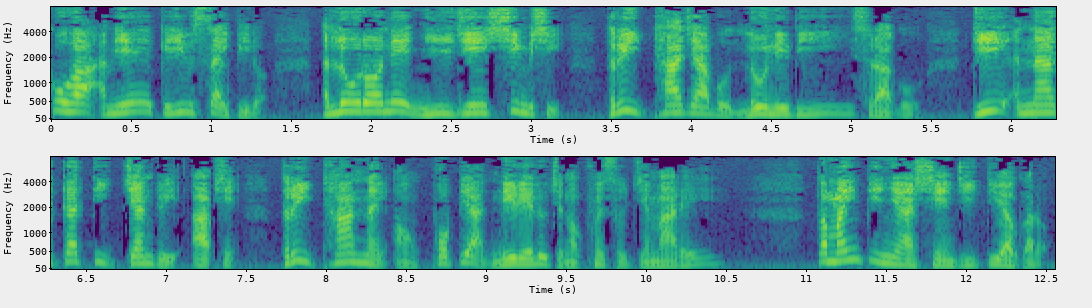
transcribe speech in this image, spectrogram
ကိုဟာအမြဲဂရုစိုက်ပြီးတော့အလိုတော်နဲ့ညီချင်းရှိမရှိသတိထားကြဖို့လိုနေပြီဆိုတာကိုဒီအနာဂတ်ကျမ်းတွေအပြင်သတိထားနိုင်အောင်ဖော်ပြနေတယ်လို့ကျွန်တော်ဖွင့်ဆိုခြင်းပါတယ်။သမိုင်းပညာရှင်ကြီးတယောက်ကတော့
